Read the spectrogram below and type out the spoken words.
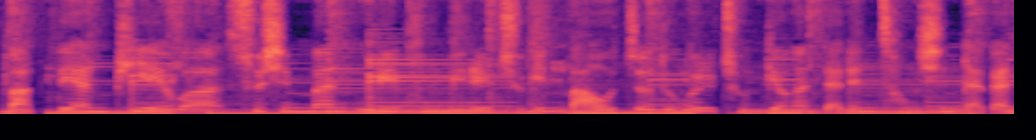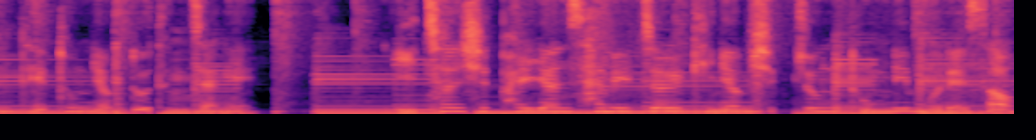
막대한 피해와 수십만 우리 국민을 죽인 마오쩌둥을 존경한다는 정신 나간 대통령도 등장해 2018년 3.1절 기념식 중 독립문에서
